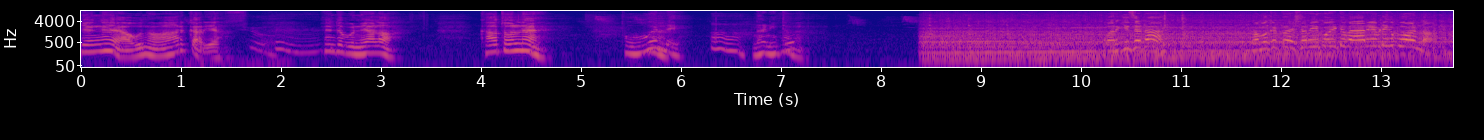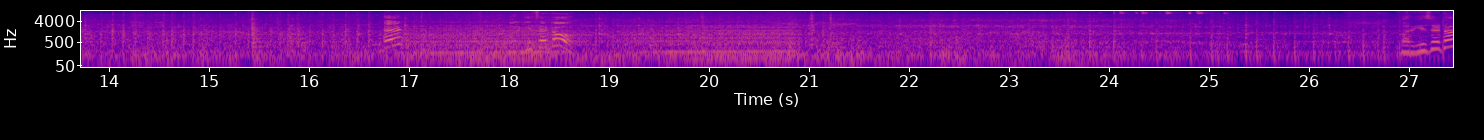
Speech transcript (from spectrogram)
എങ്ങനെയാവുന്നോ? ആർക്കറിയാം. എന്റെ പുണ്യാളോ. കാത്തോളനെ. പോവല്ലേ. വർഗീസേട്ടാ. നമുക്ക് ട്രഷറി പോയിട്ട് വേറെ എവിടേക്ക് പോകണ്ട ഏ? വർഗീസേട്ടോ? വർഗീസേട്ടാ?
